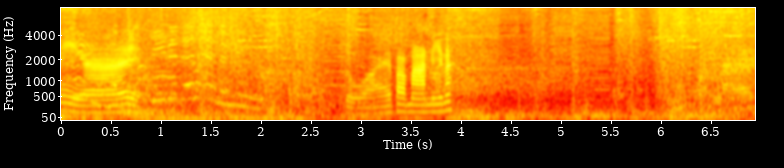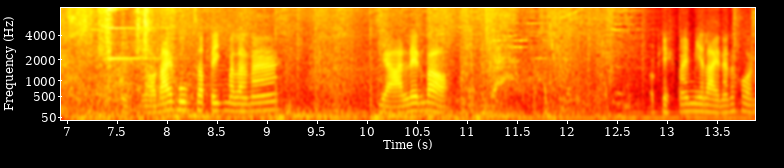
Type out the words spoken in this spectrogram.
นี่ไง Defeated an enemy. สวยประมาณนี้นะ เราได้บูมสติ๊กมาแล้วนะ อย่าเล่นเปล่า โอเค ไม่มีอะไรนะทุกคน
